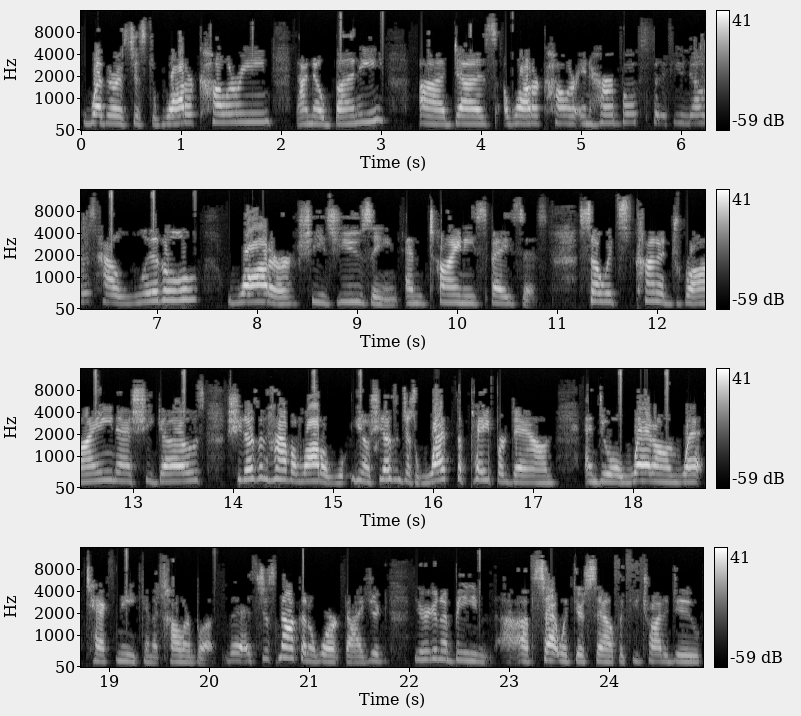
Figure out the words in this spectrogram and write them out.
whether it's just watercoloring. I know Bunny uh, does watercolor in her books, but if you notice how little water she's using and tiny spaces. So it's kind of drying as she goes. She doesn't have a lot of, you know, she doesn't just wet the paper down and do a wet on wet technique in a color book. It's just not going to work, guys. You're, you're going to be upset with yourself if you try to do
